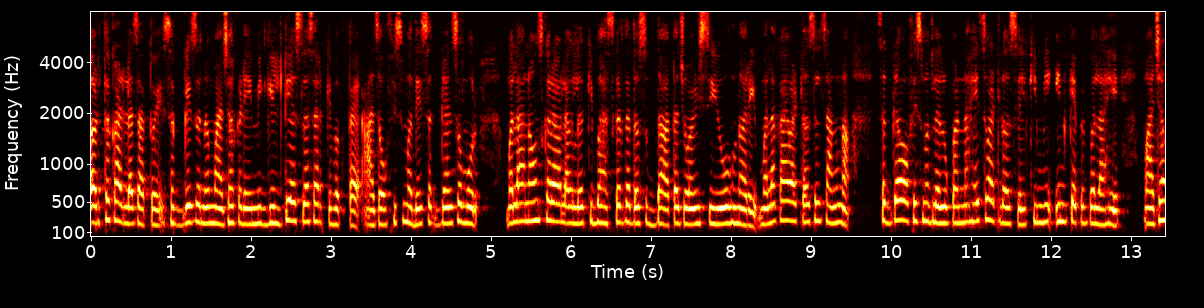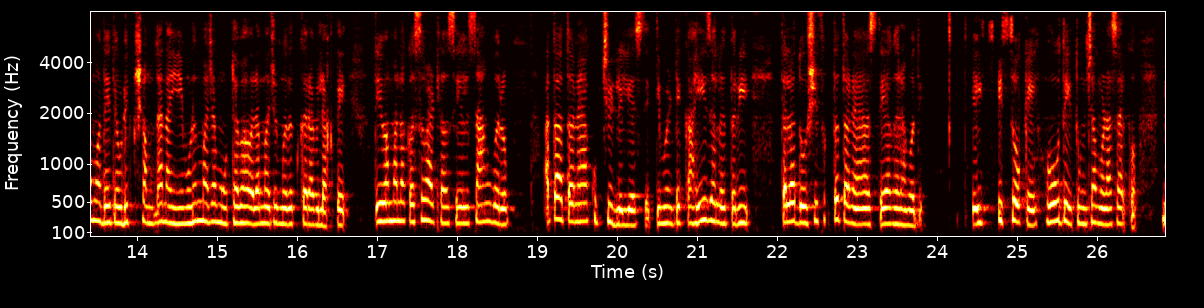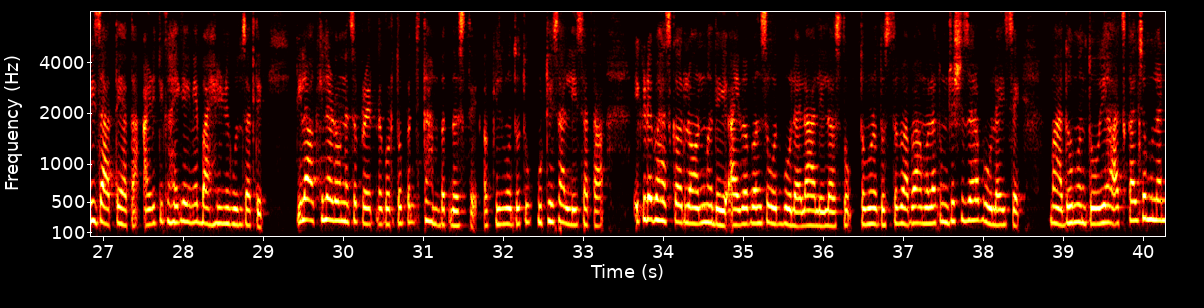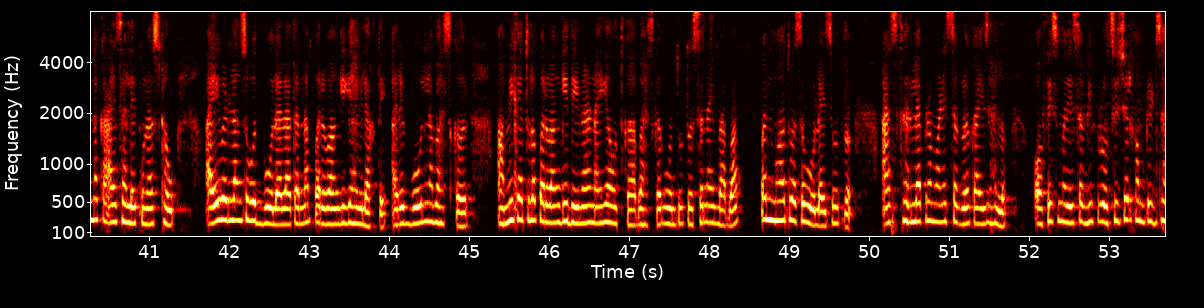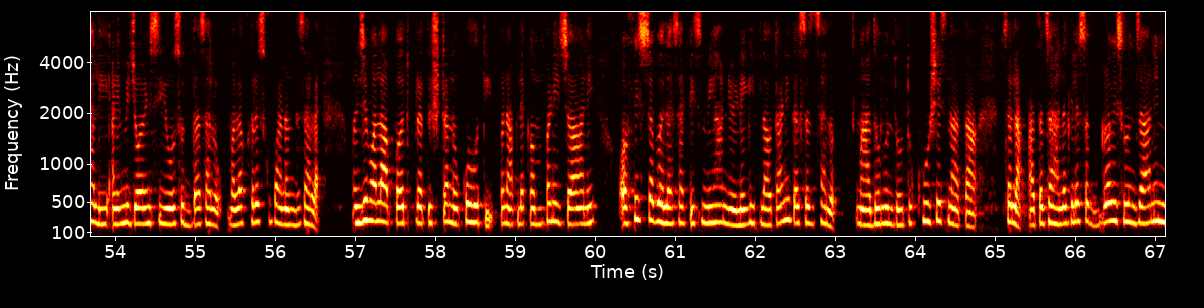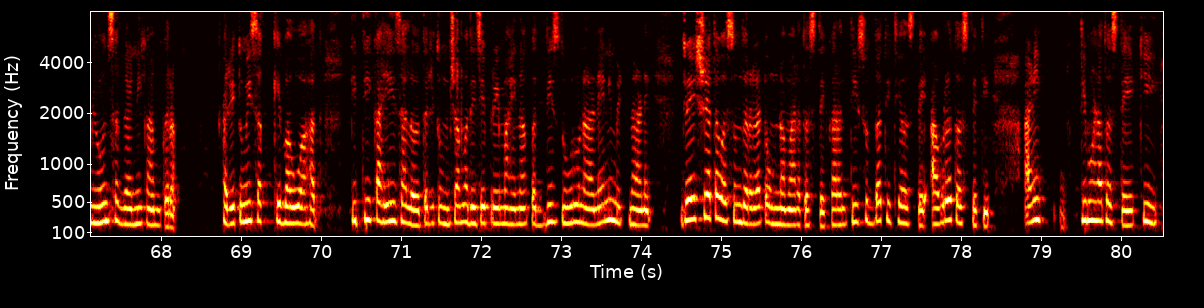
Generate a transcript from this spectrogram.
अर्थ काढला जातोय. सगळेजण माझ्याकडे मी गिल्टी असल्यासारखे बघताय. आज ऑफिसमध्ये सगळ्यांसमोर मला अनाऊन्स करावं लागलं की भास्कर दादा सुद्धा आता जॉईंट सीईओ होणार आहे. मला काय वाटलं असेल सांग ना. सगळ्या ऑफिसमधल्या लोकांना हेच वाटलं असेल की मी इनकॅपेबल आहे. माझ्यामध्ये तेवढी क्षमता नाहीये म्हणून माझ्या मोठ्या भावाला माझी मदत करावी लागते. तेव्हा मला कसं वाटलं असेल सांग बरं. आता तनया खूप चिडलेली असते. ती म्हणते काही झालं तरी त्याला दोषी फक्त तनया असते या घरामध्ये. इट्स इट्स ओके होऊ दे तुमच्या मनासारखं. मी जाते आता. आणि ती काही काहीने बाहेर निघून जाते. तिला अखिल अडवण्याचा प्रयत्न करतो पण ती थांबत नसते. अखिल म्हणतो तू कुठे चाललीस आता? इकडे भास्कर लॉनमध्ये आईबाबांसोबत बोलायला आलेला असतो. तो म्हणत असतो बाबा आम्हाला तुमच्याशी जरा बोलायचंय. माधव म्हणतो या आजकालच्या मुलांना काय झालंय कुणास ठाऊ आई वडिलांसोबत बोलायला त्यांना परवानगी घ्यावी लागते. अरे बोल ना भास्कर. आम्ही काय तुला परवानगी देणार नाही आहोत का? भास्कर म्हणतो तसं नाही बाबा पण महत्वाचं बोलायचं होतं. आज ठरल्याप्रमाणे सगळं काही झालं. ऑफिसमध्ये सगळी प्रोसिजर कंप्लीट झाली आणि मी जॉईंट सीईओ सुद्धा झालो. मला खरंच खूप आनंद झालाय. म्हणजे मला पद प्रतिष्ठा नको होती पण आपल्या कंपनीच्या आणि ऑफिसच्या भल्यासाठीच मी हा निर्णय घेतला होता आणि तसंच झालं. माधव म्हणतो तू खुश आहेस ना आता? चला आता झालं गेलं सगळं विसरून जा आणि मिळून सगळ्यांनी काम करा. अरे तुम्ही सख्खे भाऊ आहात. किती काही झालं तरी तुमच्यामध्ये जे प्रेम आहे ना कधीच दूर होणार नाही आणि मिटणार नाही. जयश्री आता वसुंधराला टोमणा मारत असते कारण ती सुद्धा तिथे असते आवरत असते ती. आणि ती म्हणत असते की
